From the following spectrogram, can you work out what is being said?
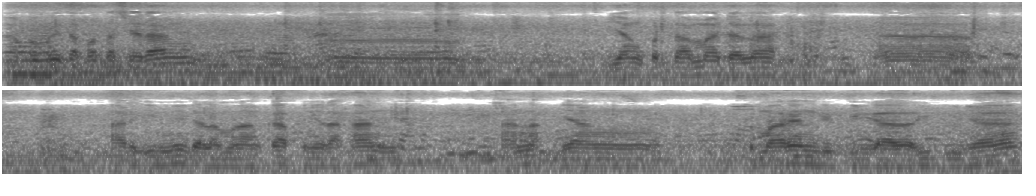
Pemerintah Kota Serang hmm, yang pertama adalah eh, hari ini dalam rangka penyerahan anak yang kemarin ditinggal ibunya,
